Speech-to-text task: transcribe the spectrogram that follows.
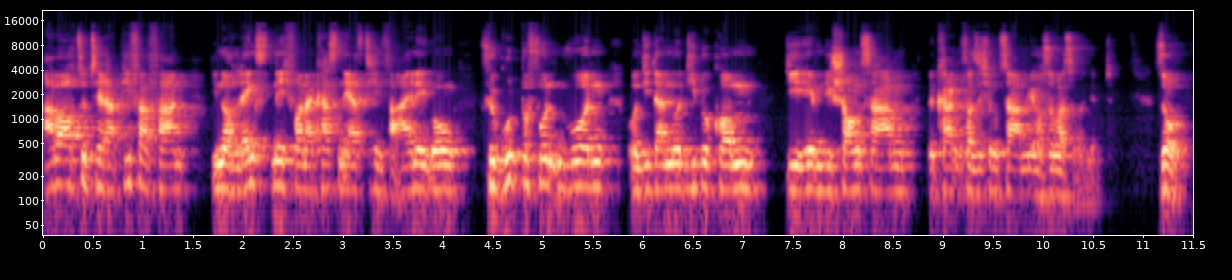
aber auch zu Therapieverfahren, die noch längst nicht von der Kassenärztlichen Vereinigung für gut befunden wurden und die dann nur die bekommen, die eben die Chance haben, eine Krankenversicherung zu haben, die auch sowas übernimmt. So,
